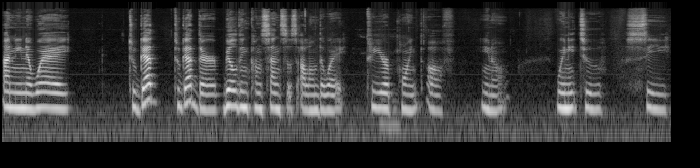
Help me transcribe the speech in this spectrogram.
and in a way to get to get there, building consensus along the way. To your point of, you know, we need to see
